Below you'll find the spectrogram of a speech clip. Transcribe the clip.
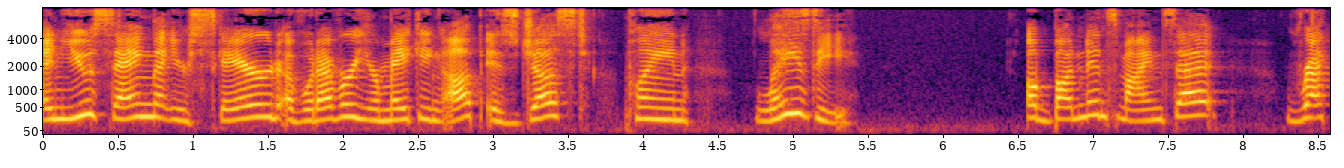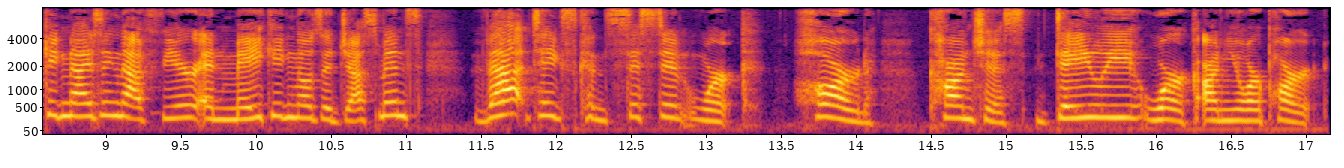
And you saying that you're scared of whatever you're making up is just plain lazy. Abundance mindset, recognizing that fear and making those adjustments, that takes consistent work, hard, conscious, daily work on your part.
